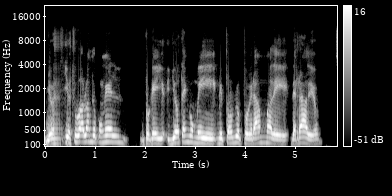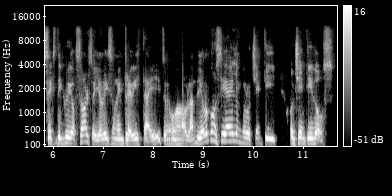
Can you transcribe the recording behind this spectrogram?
yo, yo estuve hablando con él porque yo, tengo mi, mi, propio programa de, de, radio, Six Degrees of Sarso, yo le hice una entrevista ahí, estuvimos hablando. Yo lo conocí a él en el 80, 82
